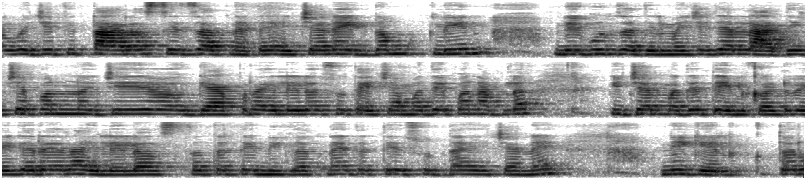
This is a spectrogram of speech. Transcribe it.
म्हणजे ती तार असते जात नाही. तर ह्याच्याने एकदम क्लीन निघून जातील. म्हणजे त्या लादीचे पण जे गॅप राहिलेलं असतो त्याच्यामध्ये पण आपलं किचनमध्ये तेलकट वगैरे राहिलेलं असतं तर ते निघत नाही. तर ते सुद्धा ह्याच्याने निघेल. तर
